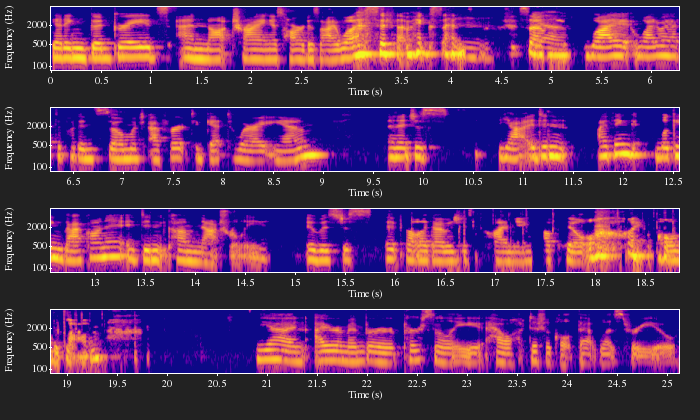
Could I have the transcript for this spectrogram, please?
getting good grades and not trying as hard as I was, if that makes sense. Mm, so yeah. why why do I have to put in so much effort to get to where I am? And it just yeah, it didn't I think looking back on it, it didn't come naturally. It was just it felt like I was just climbing uphill like all the time. Yeah, and I remember personally how difficult that was for you.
